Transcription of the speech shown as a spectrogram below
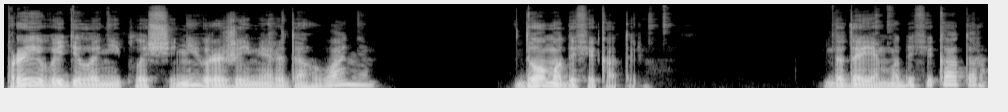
при виділеній площині в режимі редагування до модифікаторів. Додаємо модифікатор.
